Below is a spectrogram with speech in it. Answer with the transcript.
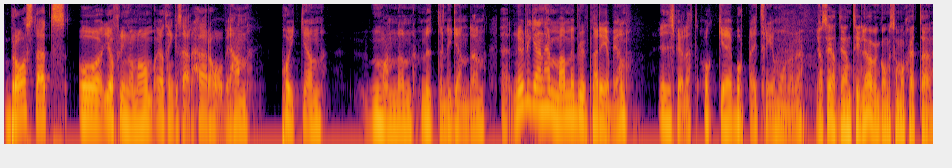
Bra stats och jag får in honom och jag tänker så här, här har vi han. Pojken, mannen, myten, legenden. Eh, nu ligger han hemma med brutna revben i spelet och eh, borta i tre månader. Jag ser att det är en till övergång som har skett där.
